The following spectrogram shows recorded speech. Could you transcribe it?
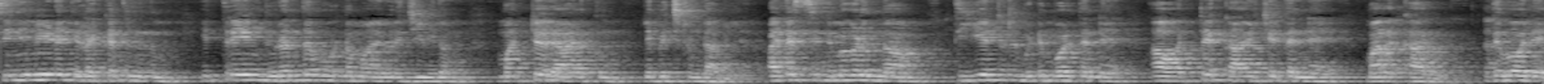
സിനിമയുടെ തിളക്കത്തിൽ നിന്നും ഇത്രയും ദുരന്തപൂർണമായ ഒരു ജീവിതം മറ്റൊരാൾക്കും ലഭിച്ചിട്ടുണ്ടാവില്ല. പല സിനിമകളും നാം തിയേറ്ററിൽ വിടുമ്പോൾ തന്നെ ആ ഒറ്റ കാഴ്ചയിൽ തന്നെ മറക്കാറുണ്ട്. അതുപോലെ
